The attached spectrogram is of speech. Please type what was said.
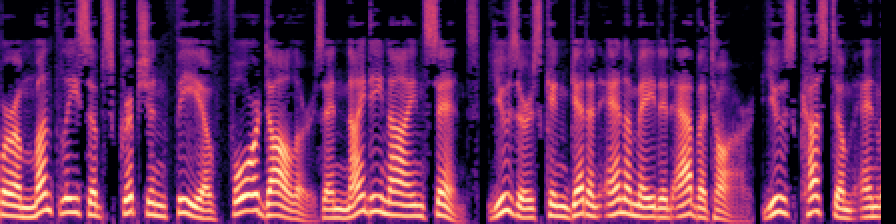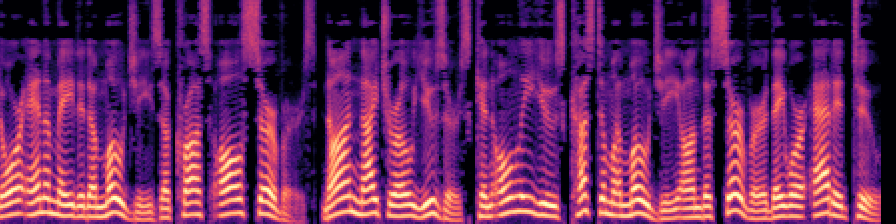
For a monthly subscription fee of $4.99, users can get an animated avatar, use custom and or animated emojis across all servers. non-Nitro users can only use custom emoji on the server they were added to,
